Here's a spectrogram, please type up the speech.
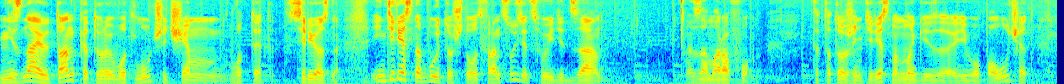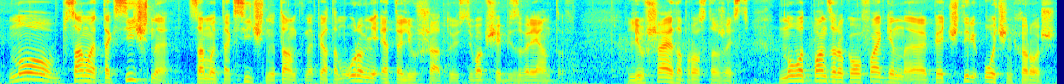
не знаю танк, который вот лучше, чем вот этот. Серьезно. Интересно будет то, что вот французец выйдет за, за марафон. Это тоже интересно, многие его получат. Но самое токсичное, самый токсичный танк на пятом уровне это левша, то есть вообще без вариантов. Левша это просто жесть. Но вот Panzer Kaufhagen 5.4 очень хорош.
